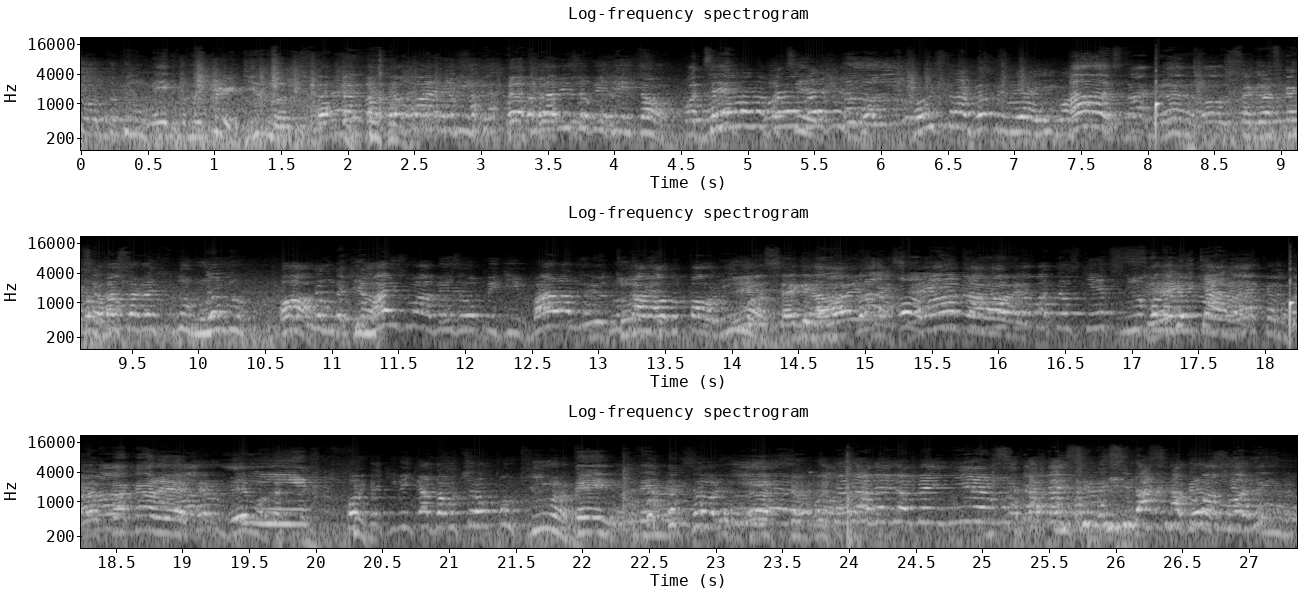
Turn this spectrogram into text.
Eu tô, tô aqui no meio, tô meio perdido, mano. Então vai, Neguinho. Finaliza o vídeo então. Pode ser? Não, não, não, Pode ser. Vamos estragar primeiro aí. igual- Ah, Instagram. Ó, o Instagram vai ficar tá aqui, estragando de todo mundo. Ó, mundo aqui, ó. mais uma vez eu vou pedir, vai lá no, no canal do Paulinho, mano. segue nós, Pra, segue lá no canal pra bater os 500 mil, Segue quando ele nós. careca, mano. Vai ficar careca. Eu Quero ver, mano. Pô, tem que vir cada um tirar um pouquinho, mano. Tem, tem. Em Tá com uma moto ainda.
